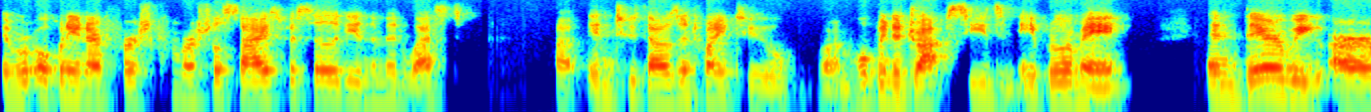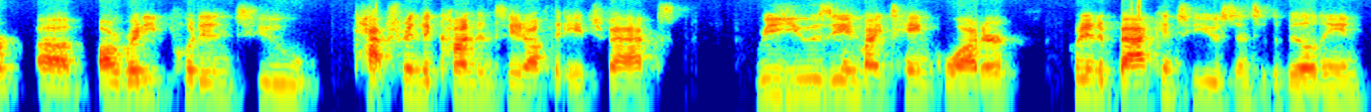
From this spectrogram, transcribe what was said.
and we're opening our first commercial size facility in the Midwest uh, in 2022. I'm hoping to drop seeds in April or May. And there we are uh, already put into capturing the condensate off the HVACs, reusing my tank water, putting it back into use into the building.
